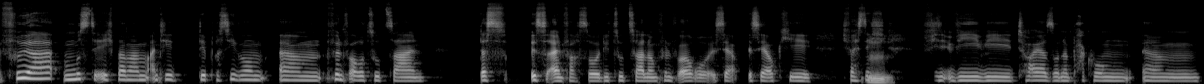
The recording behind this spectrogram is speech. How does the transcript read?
Früher musste ich bei meinem Antidepressivum ähm, 5 Euro zuzahlen. Das ist einfach so, die Zuzahlung 5 Euro ist ja, ist ja okay. Ich weiß nicht, Hm. wie, wie, wie teuer so eine Packung ähm,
